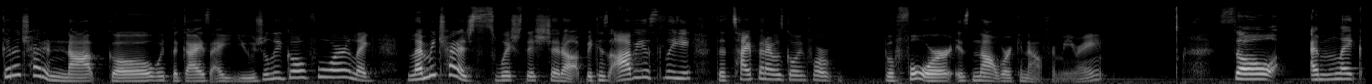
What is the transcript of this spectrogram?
gonna try to not go with the guys I usually go for. Like, let me try to switch this shit up because obviously the type that I was going for before is not working out for me, right? So I'm like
